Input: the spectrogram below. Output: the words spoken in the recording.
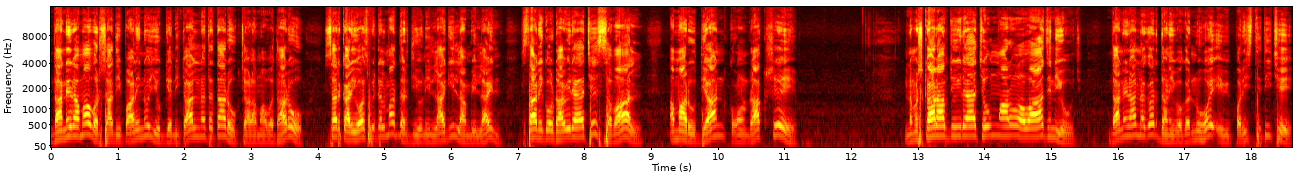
ધાનેરામાં વરસાદી પાણીનો યોગ્ય નિકાલ ન થતાં રોગચાળામાં વધારો. સરકારી હોસ્પિટલમાં દર્દીઓની લાગી લાંબી લાઈન. સ્થાનિકો ઉઠાવી રહ્યા છે સવાલ. અમારું ધ્યાન કોણ રાખશે? નમસ્કાર, આપ જોઈ રહ્યા છો મારો અવાજ ન્યૂઝ. ધાનેરા નગર ધણી વગરનું હોય એવી પરિસ્થિતિ છે.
